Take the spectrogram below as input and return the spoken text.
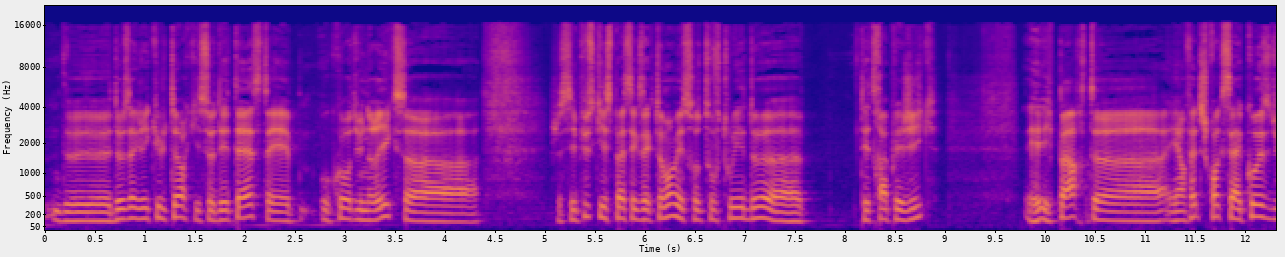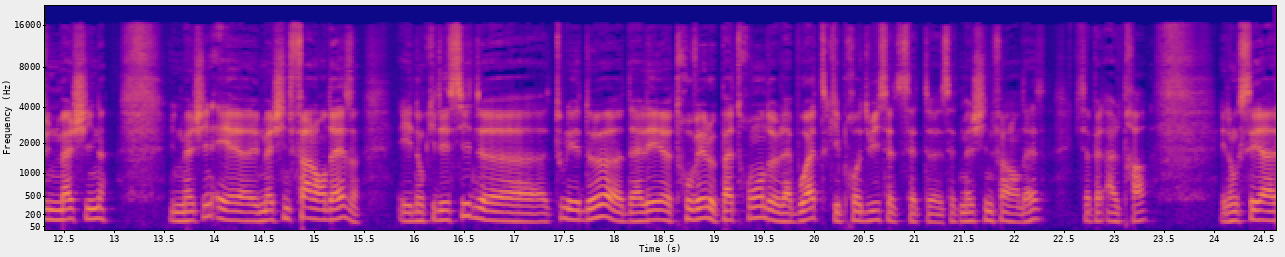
de deux agriculteurs qui se détestent et au cours d'une rixe, euh, je sais plus ce qui se passe exactement, mais ils se retrouvent tous les deux euh, tétraplégiques. Et ils partent. euh, et en fait, je crois que c'est à cause d'une machine, une machine et euh, une machine finlandaise. Et donc, ils décident euh, tous les deux euh, d'aller trouver le patron de la boîte qui produit cette cette, euh, cette machine finlandaise qui s'appelle Altra. Et donc, c'est euh,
